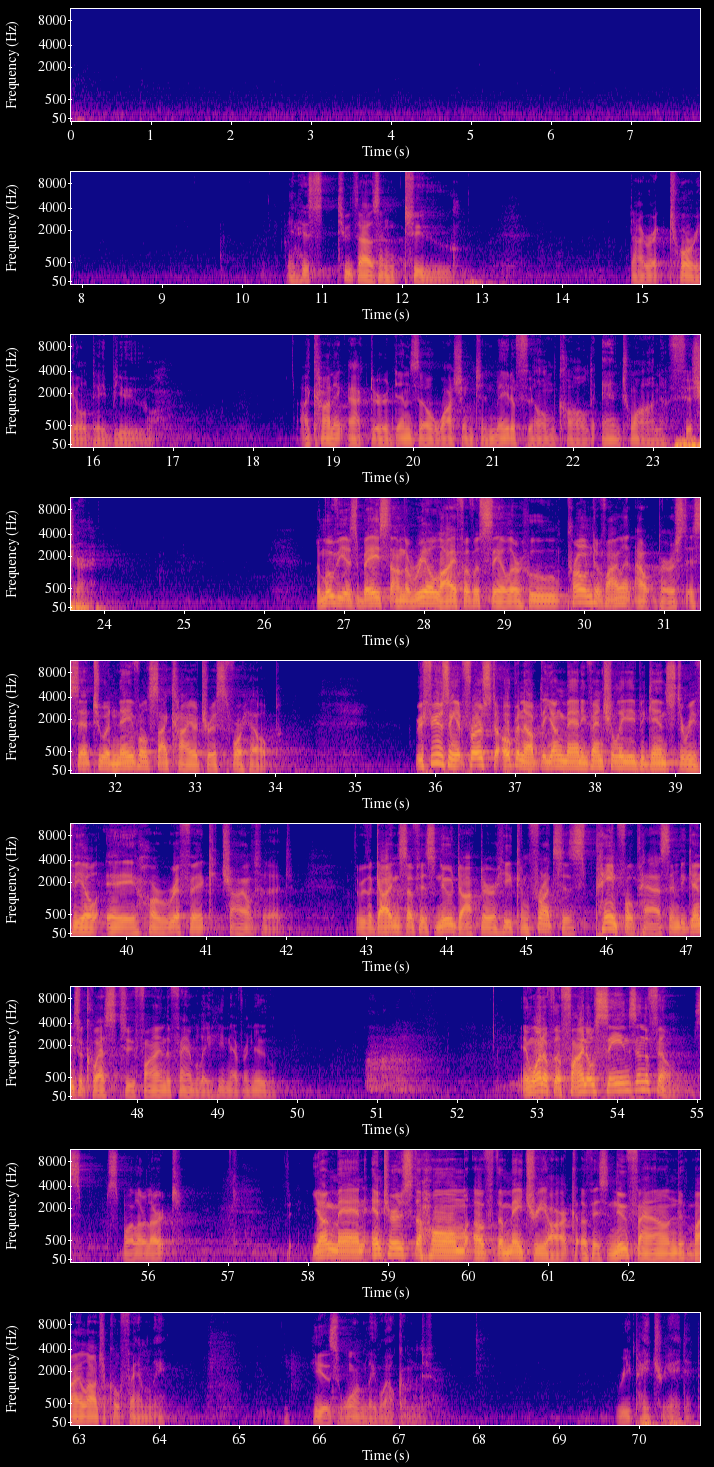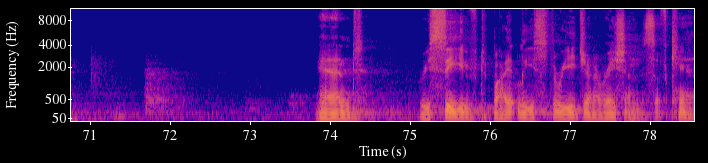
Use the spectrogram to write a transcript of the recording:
In his 2002 directorial debut, iconic actor Denzel Washington made a film called Antwone Fisher. The movie is based on the real life of a sailor who, prone to violent outbursts, is sent to a naval psychiatrist for help. Refusing at first to open up, the young man eventually begins to reveal a horrific childhood. Through the guidance of his new doctor, he confronts his painful past and begins a quest to find the family he never knew. In one of the final scenes in the film, spoiler alert, young man enters the home of the matriarch of his newfound biological family. He is warmly welcomed, repatriated and received by at least three generations of kin.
